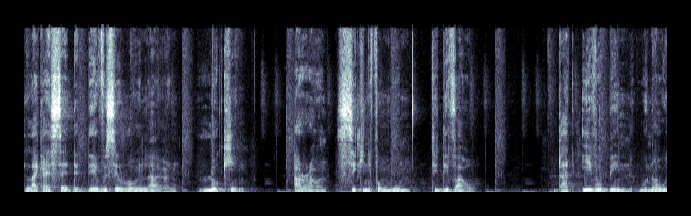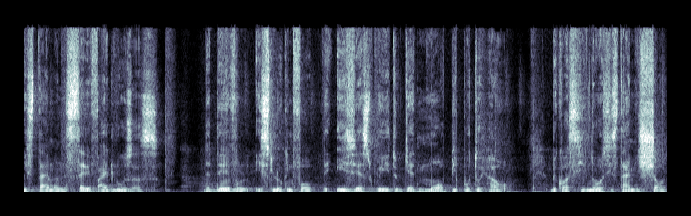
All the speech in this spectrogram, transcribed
Like I said, the devil is a roaring lion looking around, seeking from whom to devour. That evil being will not waste time on certified losers. The devil is looking for the easiest way to get more people to hell because he knows his time is short.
